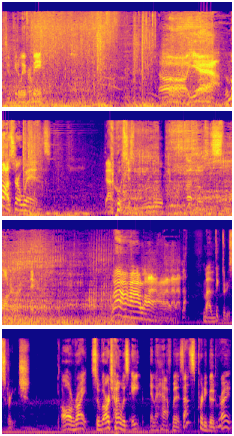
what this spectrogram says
Don't you get away from me! Oh, yeah! The monster wins! That was just brutal, utmost slaughter right there. My victory screech. All right, so our time was eight and a half minutes. That's pretty good, right?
